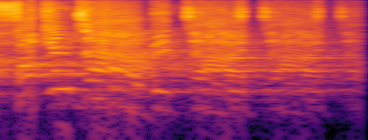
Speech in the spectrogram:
fuck you die, big time.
